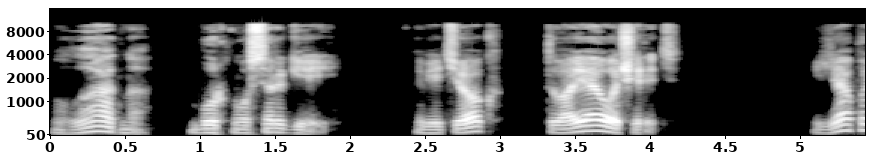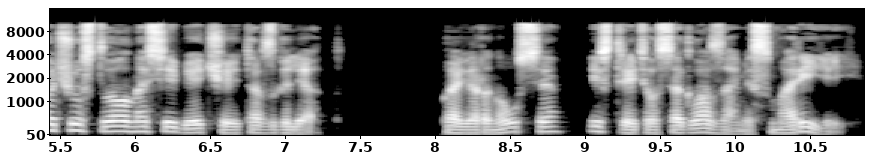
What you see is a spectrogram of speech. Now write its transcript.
«Ладно», – буркнул Сергей. «Витек, твоя очередь». Я почувствовал на себе чей-то взгляд. Повернулся и встретился глазами с Марией.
